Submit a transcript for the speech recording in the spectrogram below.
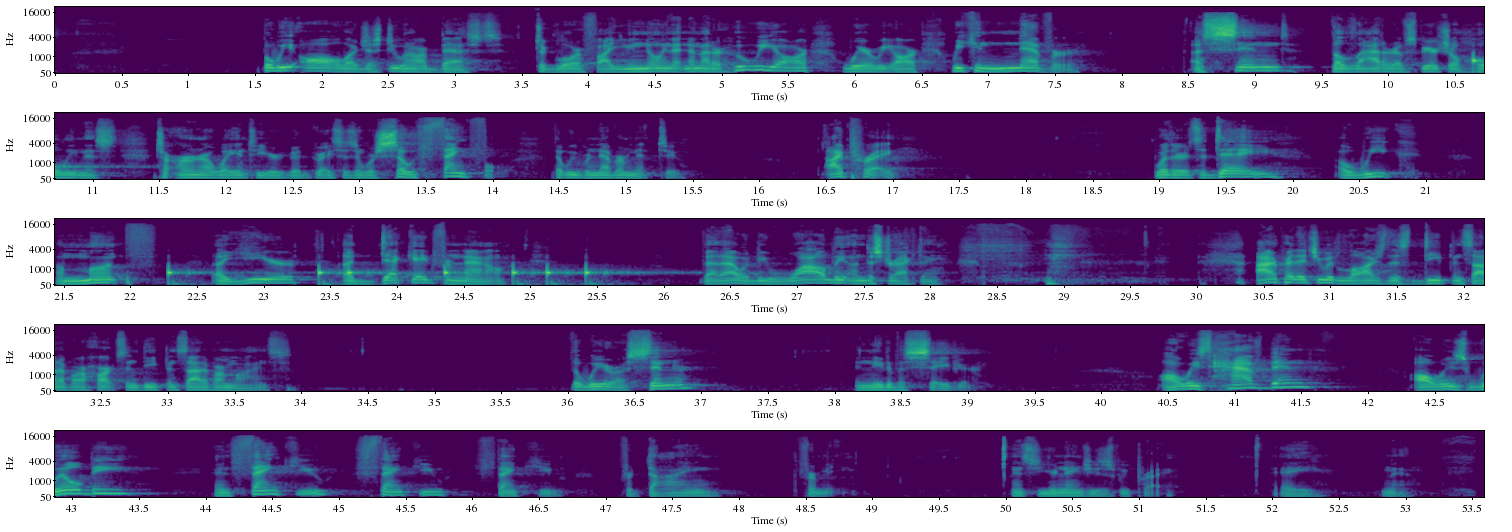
But we all are just doing our best to glorify you, knowing that no matter who we are, where we are, we can never ascend the ladder of spiritual holiness to earn our way into your good graces. And we're so thankful that we were never meant to. I pray, whether it's a day, a week, a month, a year, a decade from now, that that would be wildly undistracting. I pray that you would lodge this deep inside of our hearts and deep inside of our minds. That we are a sinner in need of a Savior. Always have been, always will be, and thank you, thank you, thank you for dying for me. And it's in your name, Jesus, we pray. Amen.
